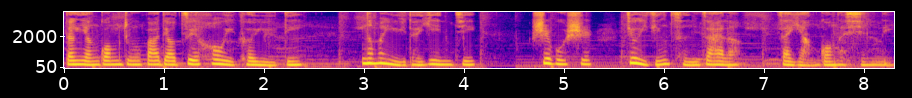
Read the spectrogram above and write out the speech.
当阳光蒸发掉最后一颗雨滴，那么雨的印记，是不是就已经存在了在阳光的心里？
